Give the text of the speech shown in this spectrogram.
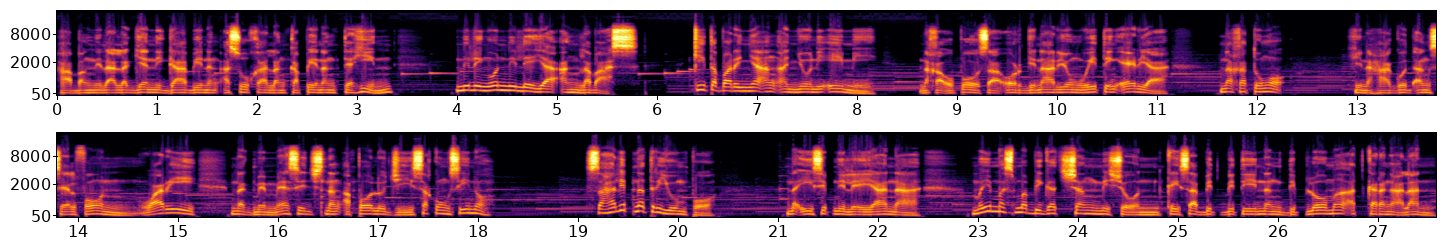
habang nilalagyan ni Gabi ng asukal ang kape ng tiyahin, nilingon ni Leia ang labas. Kita pa rin niya ang anyo ni Amy, nakaupo sa ordinaryong waiting area, nakatungo. Hinahagod ang cellphone, wari, nagme-message ng apology sa kung sino. Sa halip na triyumpo, naisip ni Leia na may mas mabigat siyang misyon kaysa bitbitin ng diploma at karangalan.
